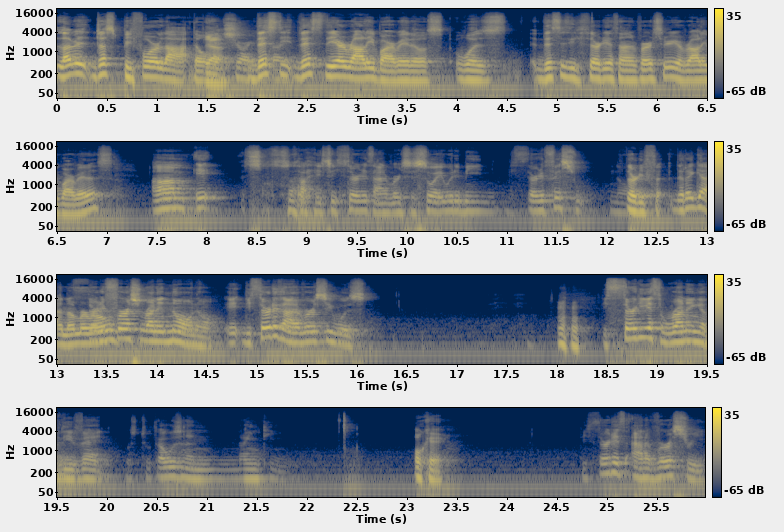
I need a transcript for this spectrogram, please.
Let me just before that though. Yeah. Sure, This sorry. this year Rally Barbados was this is the 30th anniversary of Rally Barbados. Um it. It's the 30th anniversary, so it would have been 35th. No, 30 Did I get a number wrong? 31st running. No, no. It, the 30th anniversary was the 30th running of the event was 2019. Okay. The 30th anniversary,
